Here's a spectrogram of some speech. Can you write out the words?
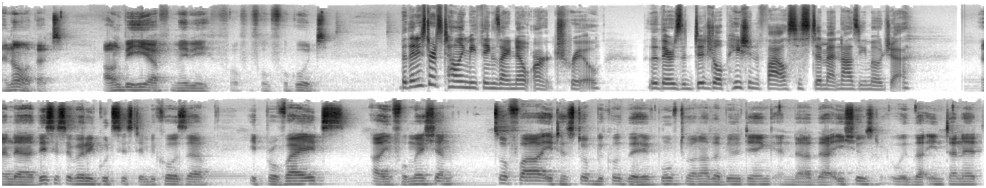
I, know that I won't be here maybe for, for, for good. But then he starts telling me things I know aren't true that there's a digital patient file system at Mnazi Mmoja. And uh, this is a very good system because uh, it provides uh, information. So far, it has stopped because they have moved to another building and uh, there are issues with the internet.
